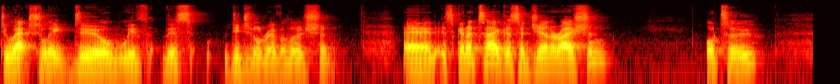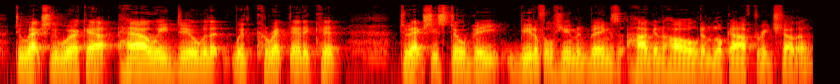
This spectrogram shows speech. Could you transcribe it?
to actually deal with this digital revolution. And it's going to take us a generation or two to actually work out how we deal with it with correct etiquette, to actually still be beautiful human beings that hug and hold and look after each other,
